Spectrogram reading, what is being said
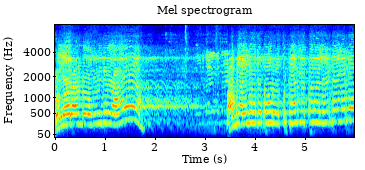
వెళ్ళే రౌండ్ ఎనిమిది బాబు ఐదో జత వారు వచ్చి కాడి కట్టాలా? లేట్ చేయకూడదు.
